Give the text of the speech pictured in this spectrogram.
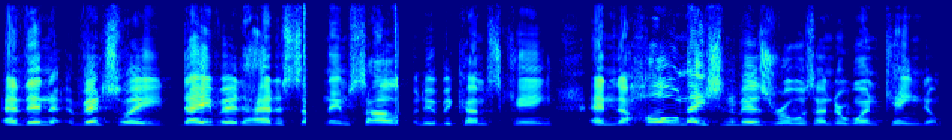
And then eventually, David had a son named Solomon who becomes king, and the whole nation of Israel was under one kingdom.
